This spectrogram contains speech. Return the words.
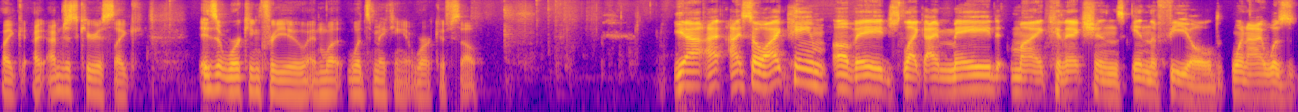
like I, I'm just curious? Like, is it working for you, and what what's making it work? If so. Yeah, I, I, so I came of age like I made my connections in the field when I was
